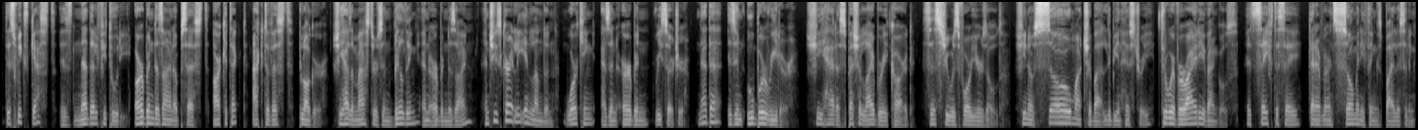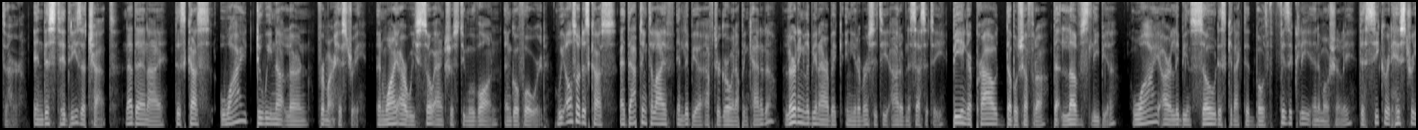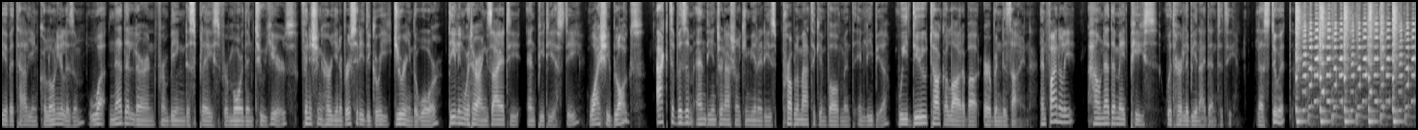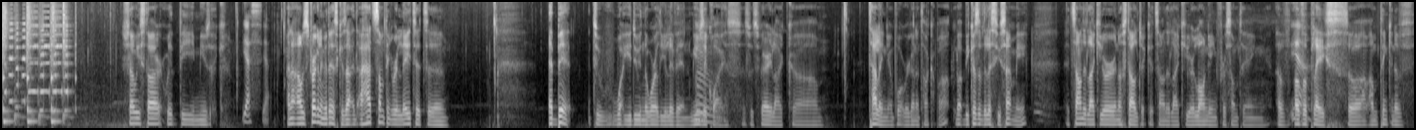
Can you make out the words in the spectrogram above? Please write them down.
This week's guest is Nada Elfeituri, urban design obsessed architect, activist, blogger. She has a master's in building and urban design, and she's currently in London working as an urban researcher. Neda is an Uber reader. She had a special library card since she was four years old. She knows so much about Libyan history through a variety of angles. It's safe to say that I've learned so many things by listening to her. In this Tidriza chat, Nada and I discuss why do we not learn from our history and why are we so anxious to move on and go forward. We also discuss adapting to life in Libya after growing up in Canada, learning Libyan Arabic in university out of necessity, being a proud double shafra that loves Libya, why are Libyans so disconnected both physically and emotionally? The secret history of Italian colonialism, what Neda learned from being displaced for more than two years, finishing her university degree during the war, dealing with her anxiety and PTSD, why she blogs, activism and the international community's problematic involvement in Libya. We do talk a lot about urban design. And finally, how Neda made peace with her Libyan identity. Let's do it. Shall we start with the music? Yes, yeah. And I, I was struggling with this because I, I had something related to a bit to what you do in the world you live in, music wise. So it's very like um, telling of what we're going to talk about. But because of the list you sent me, it sounded like you're nostalgic. It sounded like you're longing for something of of a place. So I'm thinking of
